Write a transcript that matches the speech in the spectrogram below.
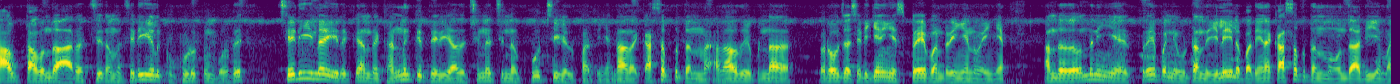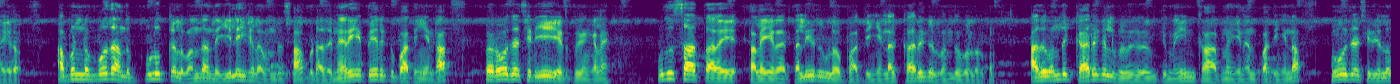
சாப்பிட்டு வந்து அரைச்சி நம்ம செடிகளுக்கு கொடுக்கும்போது செடியில் இருக்க அந்த கண்ணுக்கு தெரியாத சின்ன சின்ன பூச்சிகள் பார்த்தீங்கன்னா அந்த கசப்புத்தன்மை அதாவது எப்படின்னா ரோஜா செடிக்கே நீங்கள் ஸ்ப்ரே பண்ணுறீங்கன்னு வைங்க. அந்த வந்து நீங்கள் ஸ்ப்ரே பண்ணி விட்டு அந்த இலையில் பார்த்தீங்கன்னா கசப்பு தன்மை வந்து அதிகமாயிடும். அப்படின்னும் போது அந்த புழுக்கள் வந்து அந்த இலைகளை வந்து சாப்பிடாது. நிறைய பேருக்கு பார்த்தீங்கன்னா இப்போ ரோஜா செடியே எடுத்துக்கங்களேன். புதுசாக தலை தலையிற தளிர்வில் பார்த்தீங்கன்னா கருகள் வந்து விழுகும். அது வந்து கருகள் விழுகிறதுக்கு மெயின் காரணம் என்னென்னு பார்த்தீங்கன்னா ரோஜா செடியில்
